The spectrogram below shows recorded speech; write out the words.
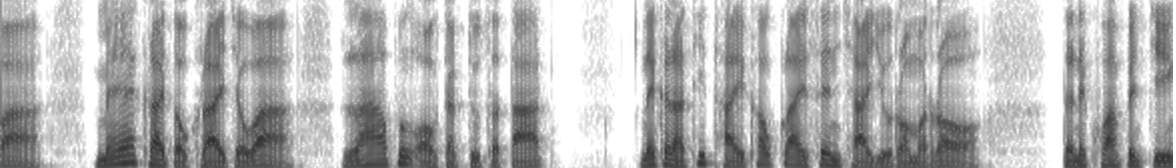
ว่า แม้ใครต่อใครจะว่าลาวเพิ่งออกจากจุดสตาร์ท ในขณะที่ไทยเข้าใกล้เส้นชัยอยู่รอมารอ แต่ในความเป็นจริง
